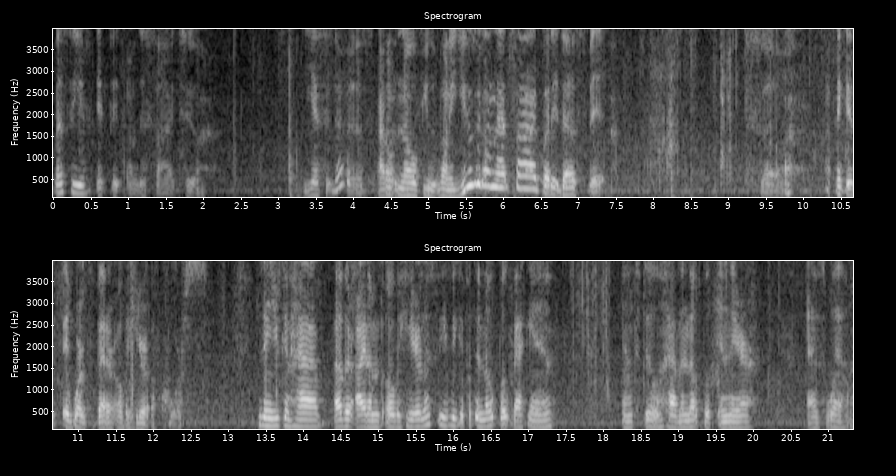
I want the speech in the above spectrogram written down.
Let's see if it fits on this side too. Yes it does. I don't know if you want to use it on that side but it does fit. So I think it, it works better over here of course. Then you can have other items over here. Let's see if we can put the notebook back in and still have the notebook in there as well.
